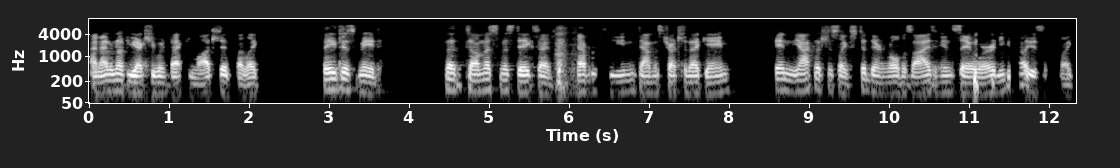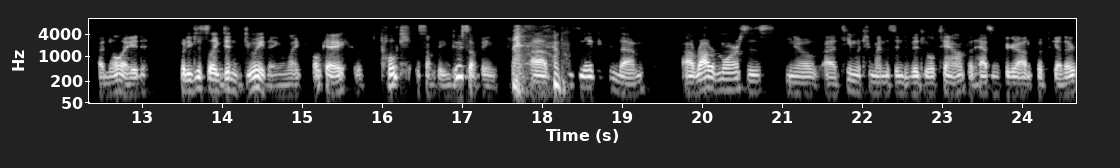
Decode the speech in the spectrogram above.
and I don't know if you actually went back and watched it, but like they just made the dumbest mistakes I've ever seen down the stretch of that game. And Yaklich just like stood there and rolled his eyes and didn't say a word. And you could tell he was like annoyed but he just like didn't do anything. I'm like, okay, coach something, do something. Uh, see anything from them. Uh, Robert Morris is, you know, a team with tremendous individual talent, but hasn't figured out how to put together.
